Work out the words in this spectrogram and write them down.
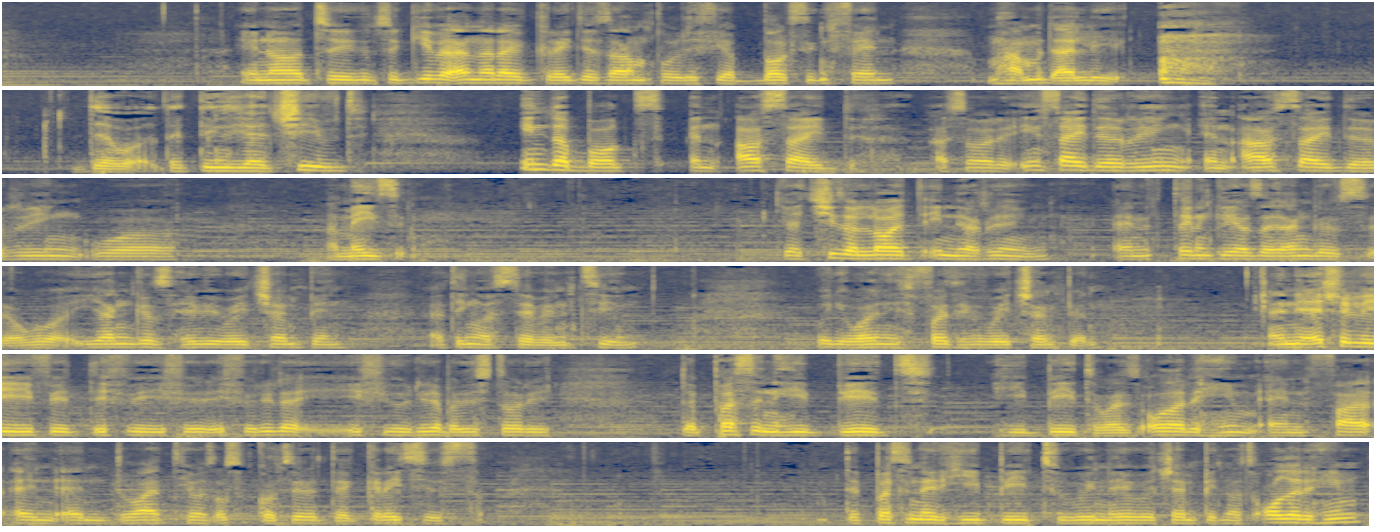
You know, to, to give another great example, if you're a boxing fan, Muhammad Ali, the, the things he achieved in the box and outside, uh, sorry, inside the ring and outside the ring were amazing. He achieved a lot in the ring, and technically, as the youngest, uh, youngest heavyweight champion, I think was 17, when he won his first heavyweight champion. And actually, if it, if you, if you, if you read if you read about this story, the person he beat he beat was older than him, and far, and and what he was also considered the greatest. The person that he beat to win the heavyweight champion was older than him,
